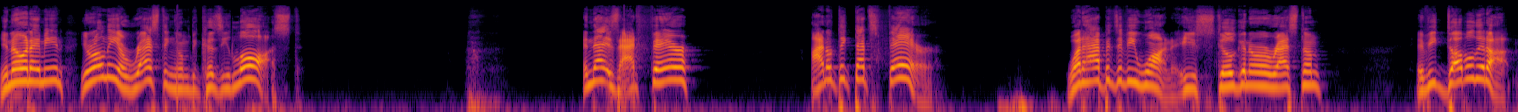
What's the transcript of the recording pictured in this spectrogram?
You know what I mean? You're only arresting him because he lost. And that is that fair? I don't think that's fair. What happens if he won? Are you still going to arrest him? If he doubled it up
